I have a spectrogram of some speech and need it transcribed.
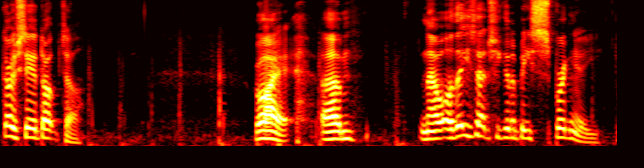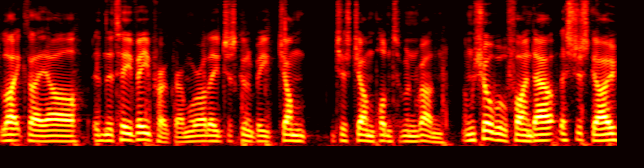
go see a doctor. Right. Um, now, are these actually going to be springy like they are in the TV program, or are they just going to be jump, just jump onto them and run? I'm sure we'll find out. Let's just go.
